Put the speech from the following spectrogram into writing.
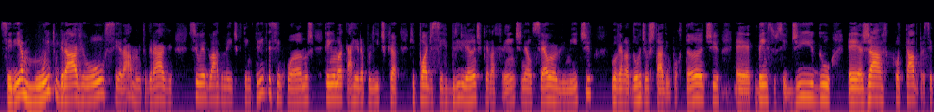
Seria muito grave, ou será muito grave, se o Eduardo Leite, que tem 35 anos, tem uma carreira política que pode ser brilhante pela frente, né? O céu é o limite, governador de um estado importante, é, bem sucedido, é, já cotado para ser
